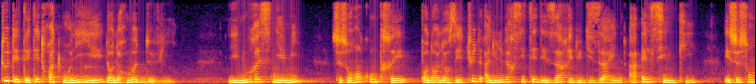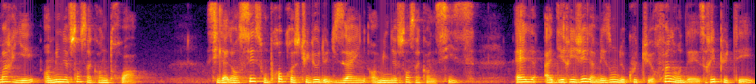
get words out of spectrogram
tout était étroitement lié dans leur mode de vie. Les Nouresniemi se sont rencontrés pendant leurs études à l'Université des Arts et du Design à Helsinki et se sont mariés en 1953. S'il a lancé son propre studio de design en 1956, elle a dirigé la maison de couture finlandaise réputée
